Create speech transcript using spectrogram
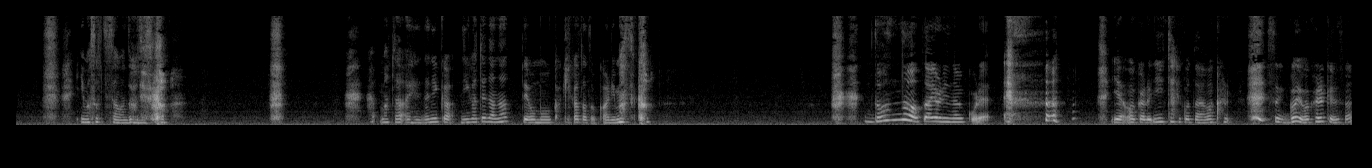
今そっちさんはどうですか？また、えー何か苦手だなって思う書き方とかありますか？どんなお便りなこれ。いやわかる。言いたいことはわかる。すっごいわかるけどさ。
